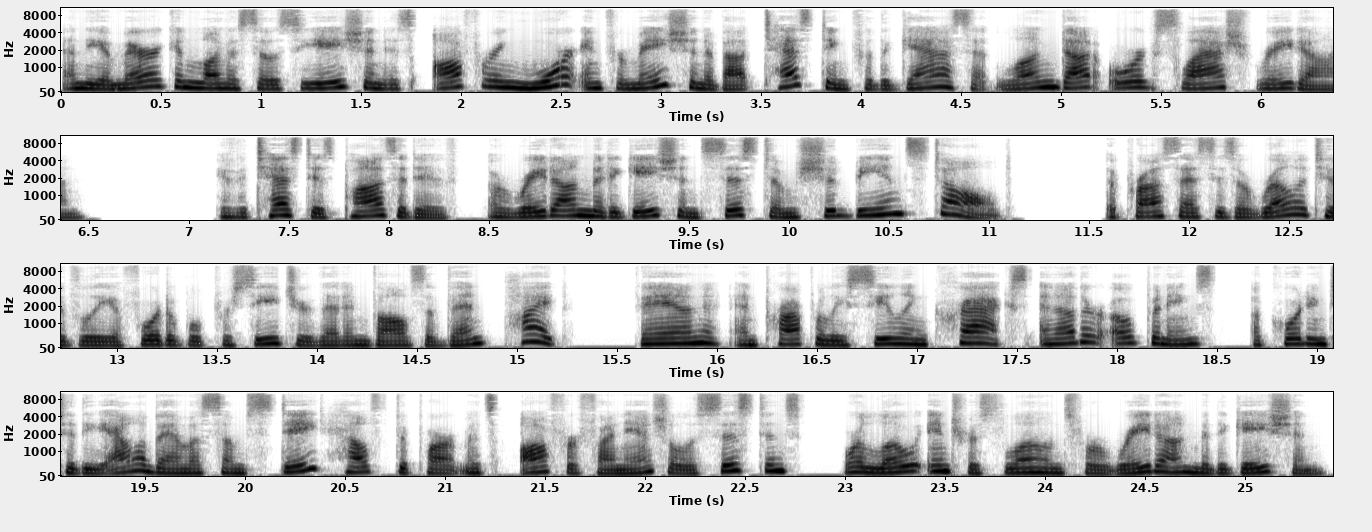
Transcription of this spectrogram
and the American Lung Association is offering more information about testing for the gas at lung.org/radon. If a test is positive, a radon mitigation system should be installed. The process is a relatively affordable procedure that involves a vent pipe, fan, and properly sealing cracks and other openings. According to the Alabama, some state health departments offer financial assistance or low interest loans for radon mitigation.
